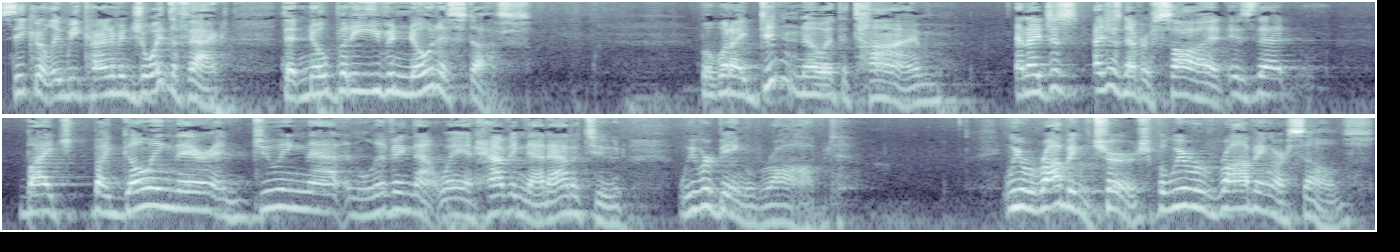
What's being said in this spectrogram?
Secretly, we kind of enjoyed the fact that nobody even noticed us. But what I didn't know at the time, and I just I just never saw it, is that by by going there and doing that and living that way and having that attitude, we were being robbed. We were robbing the church, but we were robbing ourselves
